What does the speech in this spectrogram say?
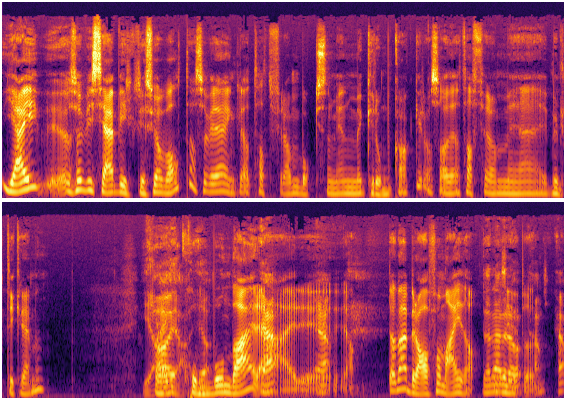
Jeg, altså Hvis jeg virkelig skulle ha valgt, så ville jeg egentlig ha tatt fram boksen min med krumkaker, og så hadde jeg tatt fram eh, multekremen. Ja, For ja, ja. komboen der er ja. ja. den er bra for meg, da. Den er bra. Ja, ja.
